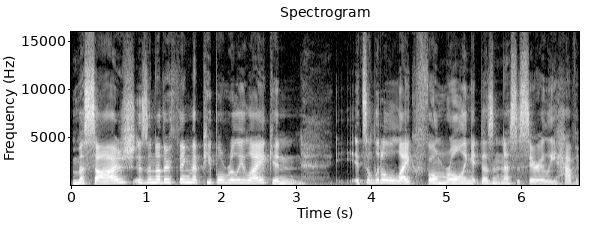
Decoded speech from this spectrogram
massage is another thing that people really like, and it's a little like foam rolling. It doesn't necessarily have a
